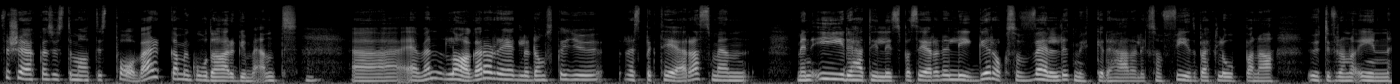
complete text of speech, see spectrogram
försöka systematiskt påverka med goda argument. Eh, även lagar och regler de ska ju respekteras men, men i det här tillitsbaserade ligger också väldigt mycket det här liksom feedbacklooparna utifrån och in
